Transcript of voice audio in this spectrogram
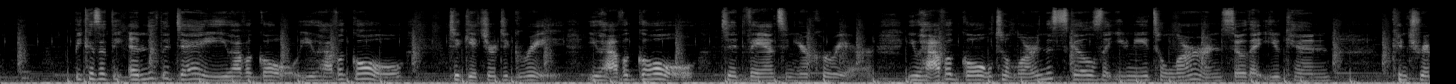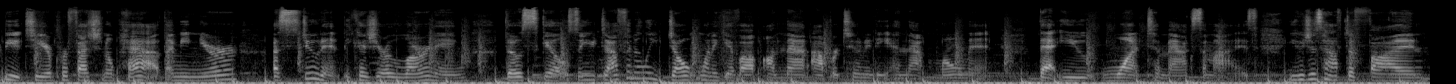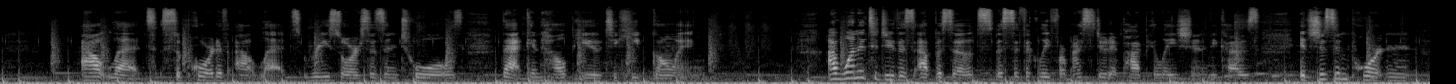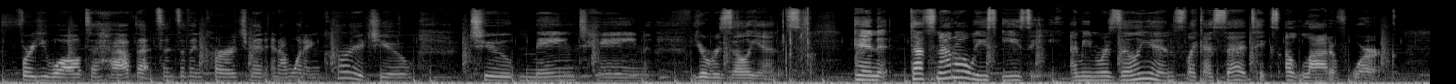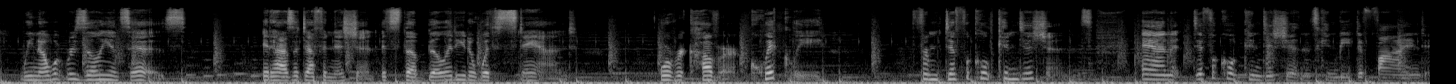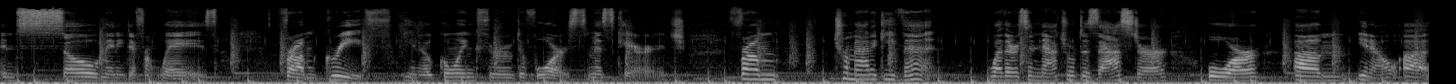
Because at the end of the day, you have a goal. You have a goal to get your degree. You have a goal to advance in your career. You have a goal to learn the skills that you need to learn so that you can contribute to your professional path. I mean, you're a student because you're learning those skills. So you definitely don't want to give up on that opportunity and that moment that you want to maximize. You just have to find outlets, supportive outlets, resources, and tools that can help you to keep going. I wanted to do this episode specifically for my student population because it's just important for you all to have that sense of encouragement, and I want to encourage you to maintain your resilience. And that's not always easy. I mean, resilience, like I said, takes a lot of work. We know what resilience is. It has a definition it's the ability to withstand or recover quickly from difficult conditions. And difficult conditions can be defined in so many different ways from grief, you know, going through divorce, miscarriage, from traumatic event, whether it's a natural disaster or, um, you know, uh,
